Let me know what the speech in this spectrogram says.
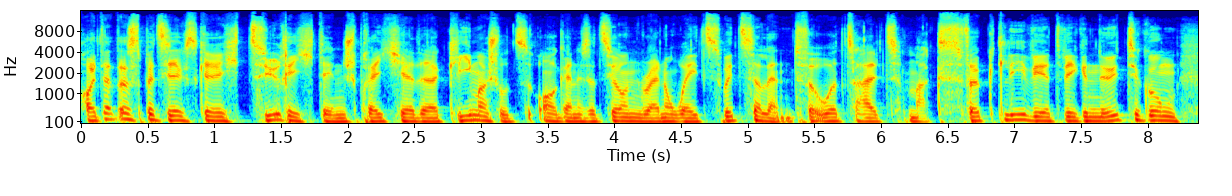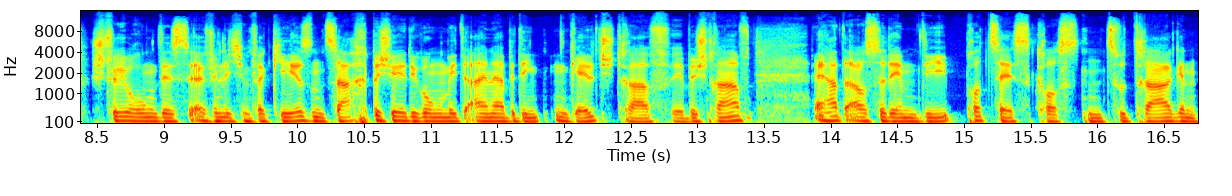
Heute hat das Bezirksgericht Zürich den Sprecher der Klimaschutzorganisation Renovate Switzerland verurteilt. Max Vöckli wird wegen Nötigung, Störung des öffentlichen Verkehrs und Sachbeschädigung mit einer bedingten Geldstrafe bestraft. Er hat außerdem die Prozesskosten zu tragen.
